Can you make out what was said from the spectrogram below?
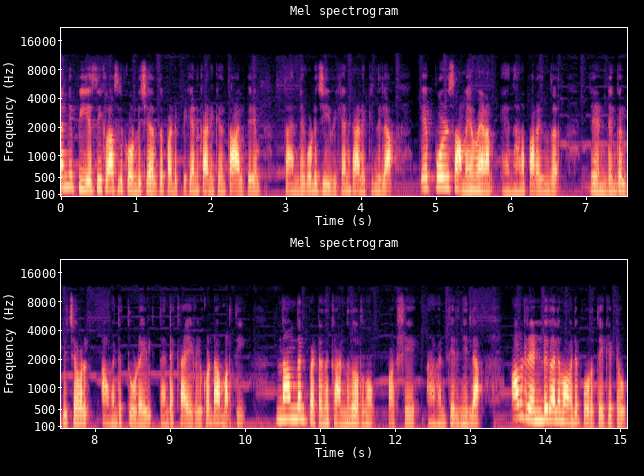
തന്നെ പി എസ് സി ക്ലാസ്സിൽ കൊണ്ടു ചേർത്ത് പഠിപ്പിക്കാൻ കാണിക്കുന്ന താല്പര്യം തന്റെ കൂടെ ജീവിക്കാൻ കാണിക്കുന്നില്ല. എപ്പോഴും സമയം വേണം എന്നാണ് പറയുന്നത്. രണ്ടും കൽപ്പിച്ചവൾ അവന്റെ തുടയിൽ തന്റെ കൈകൾ കൊണ്ട് അമർത്തി. നന്ദൻ പെട്ടെന്ന് കണ്ണു തുറന്നു. പക്ഷേ അവൻ തിരിഞ്ഞില്ല. അവൾ രണ്ടു കാലം അവന്റെ പുറത്തേക്ക് ഇട്ടു.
